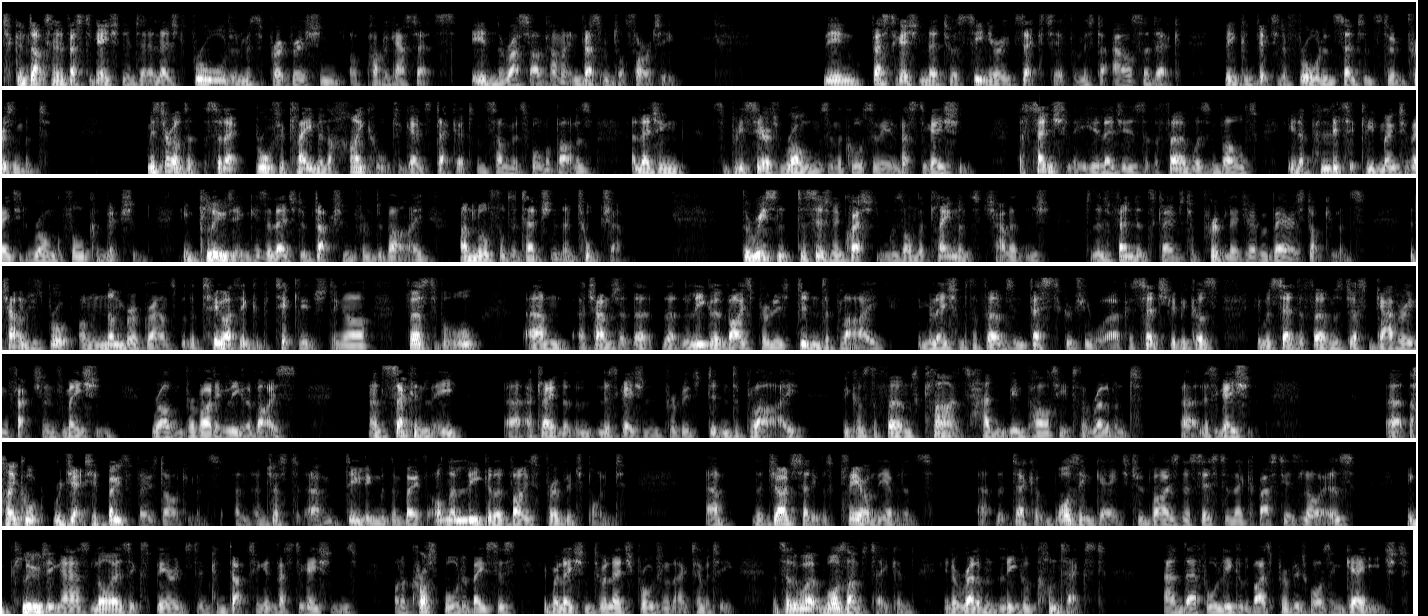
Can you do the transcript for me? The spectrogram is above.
to conduct an investigation into alleged fraud and misappropriation of public assets in the Ras Al Khaimah Investment Authority. The investigation led to a senior executive for Mr. Al Sadeq being convicted of fraud and sentenced to imprisonment. Mr. Al Sadeq brought a claim in the High Court against Dechert and some of its former partners, alleging some pretty serious wrongs in the course of the investigation. Essentially, he alleges that the firm was involved in a politically motivated wrongful conviction, including his alleged abduction from Dubai, unlawful detention and torture. The recent decision in question was on the claimant's challenge to the defendant's claims to privilege over various documents. The challenge was brought on a number of grounds, but the two I think are particularly interesting are, first of all, um, a challenge that the, that the legal advice privilege didn't apply in relation to the firm's investigatory work, essentially because it was said the firm was just gathering factual information rather than providing legal advice. And secondly, uh, a claim that the litigation privilege didn't apply because the firm's clients hadn't been party to the relevant uh, litigation. Uh, the High Court rejected both of those arguments and, and just um, dealing with them both. On the legal advice privilege point, um, the judge said it was clear on the evidence uh, that Dechert was engaged to advise and assist in their capacity as lawyers, including as lawyers experienced in conducting investigations on a cross-border basis in relation to alleged fraudulent activity. And so the work was undertaken in a relevant legal context, and therefore legal advice privilege was engaged.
